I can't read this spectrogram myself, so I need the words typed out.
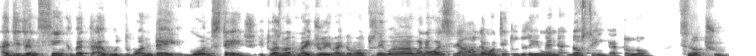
I didn't think that I would one day go on stage. It was not my dream. I don't want to say, well, when I was young, I wanted to dream and nothing. I don't know. It's not true.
